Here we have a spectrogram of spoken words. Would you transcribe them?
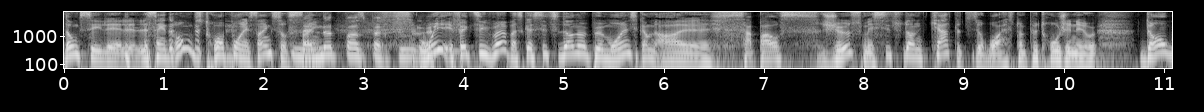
Donc c'est le, le- le syndrome du 3.5 sur La 5. note passe partout. là. Oui, effectivement, parce que si tu donnes un peu moins, c'est comme ah euh, ça passe juste, mais si tu donnes 4, là, tu dis ouais, c'est un peu trop généreux. Donc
